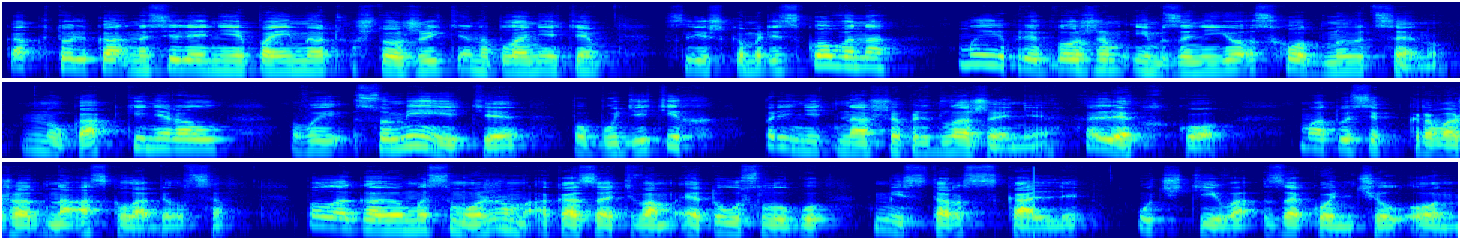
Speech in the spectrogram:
Как только население поймет, что жить на планете слишком рискованно, мы предложим им за нее сходную цену. Ну как, генерал, вы сумеете побудить их принять наше предложение? Легко. Матусик кровожадно осклабился. Полагаю, мы сможем оказать вам эту услугу, мистер Скалли. Учтиво закончил он.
